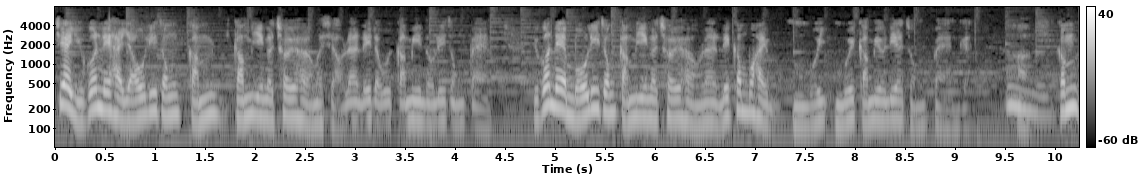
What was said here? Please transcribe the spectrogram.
即係如果你係有呢種感感染嘅趨向嘅時候咧，你就會感染到呢種病。如果你係冇呢種感染嘅趨向咧，你根本係唔會唔會感染呢一種病嘅。嗯、啊，咁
